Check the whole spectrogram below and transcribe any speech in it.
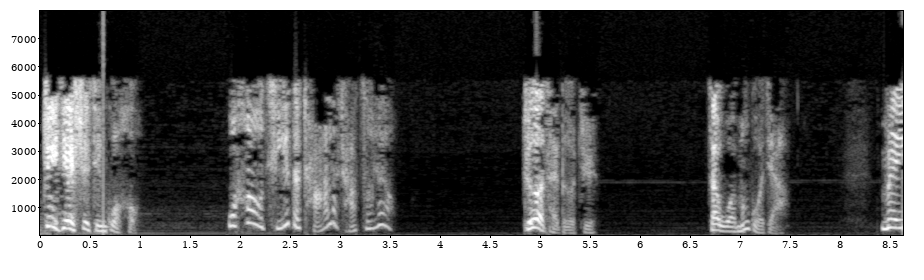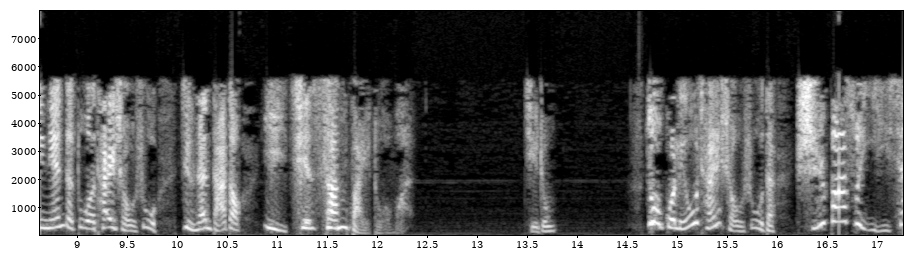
这件事情过后，我好奇的查了查资料，这才得知，在我们国家，每年的堕胎手术竟然达到一千三百多万，其中做过流产手术的十八岁以下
